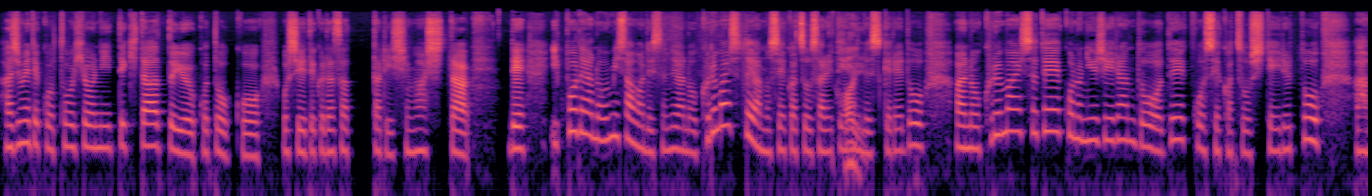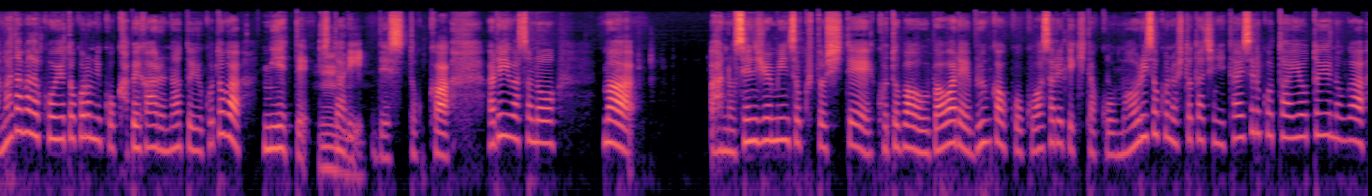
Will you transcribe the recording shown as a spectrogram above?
初めてこう投票に行ってきたということをこう教えてくださったりしました。で一方であの海さんはですねあの車椅子であの生活をされているんですけれど、はい、あの車椅子でこのニュージーランドでこう生活をしているとあまだまだこういうところにこう壁があるなということが見えてきたりですとか、うん、あるいはそのまああの先住民族として言葉を奪われ文化をこう壊されてきたこうマオリ族の人たちに対するこう対応というのが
